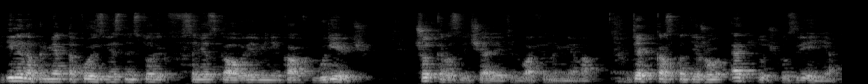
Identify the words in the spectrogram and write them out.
или, например, такой известный историк советского времени, как Гуревич, четко различали эти два феномена. Вот я как раз поддерживаю эту точку зрения.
